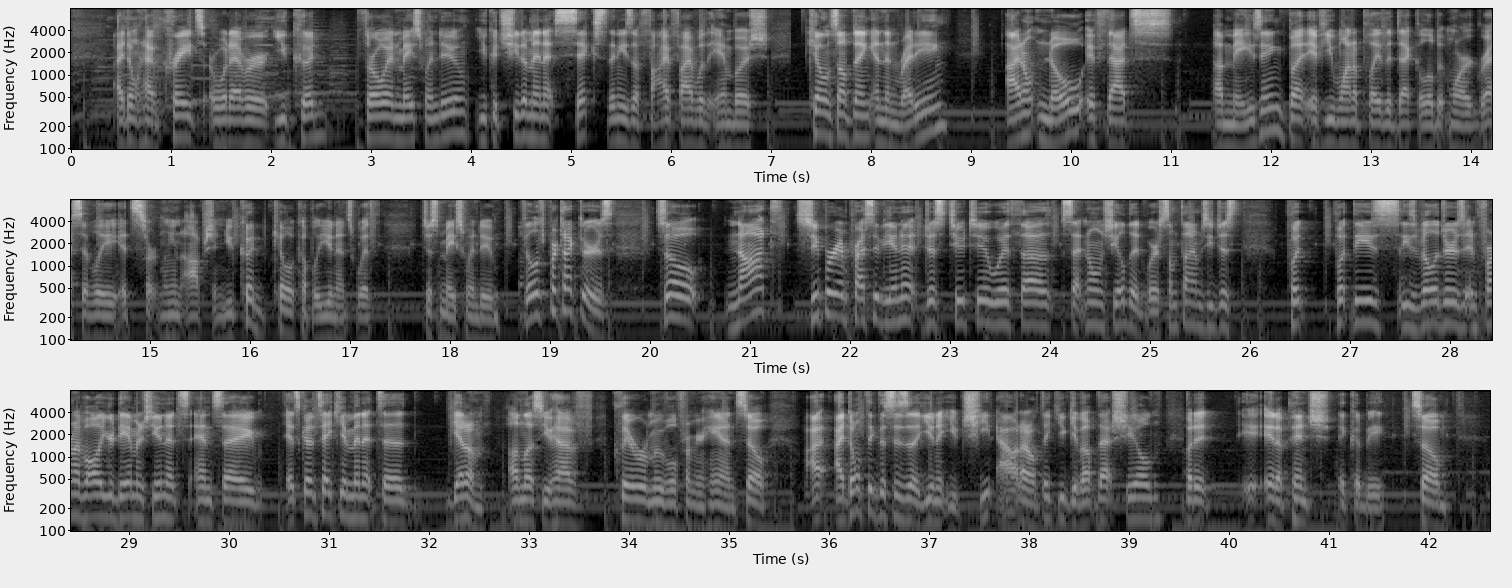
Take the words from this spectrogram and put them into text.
I don't have Krayts or whatever. You could throw in Mace Windu. You could cheat him in at six. Then he's a 5-5 with ambush, killing something and then readying. I don't know if that's amazing, but if you want to play the deck a little bit more aggressively, it's certainly an option. You could kill a couple units with just Mace Windu. Village Protectors. So not super impressive unit, just 2-2 with uh, Sentinel and Shielded, where sometimes you just put put these these villagers in front of all your damaged units and say it's going to take you a minute to get them unless you have clear removal from your hand. So I, I don't think this is a unit you cheat out. I don't think you give up that shield, but it in a pinch, it could be. So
